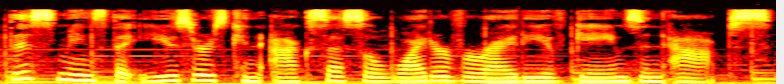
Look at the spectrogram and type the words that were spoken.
This means that users can access a wider variety of games and apps,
